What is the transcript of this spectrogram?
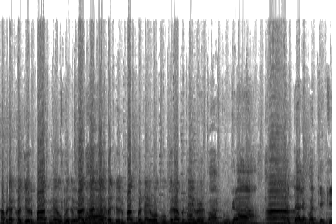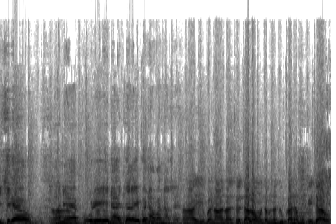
આપણે ખજૂર પાક ને એવું બધું. કાલ સાંજે ખજૂર પાક બનાવ્યો ઘૂઘરા બનાવ્યા. ઘૂઘરા. હા. અત્યારે પછી ખીચડ્યો અને પૂરી ને અત્યારે એ બનાવવાના છે. હા એ બનાવવાના છે. ચાલો હું તમને દુકાને મૂકી જાઉં.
